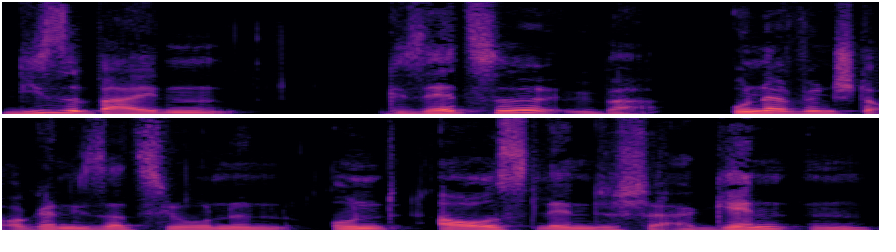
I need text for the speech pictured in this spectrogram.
Diese beiden Gesetze über unerwünschte Organisationen und ausländische Agenten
